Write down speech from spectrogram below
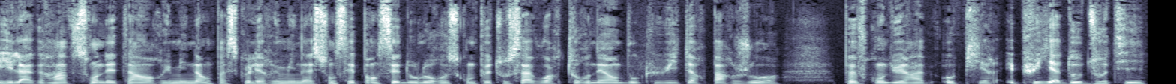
Il aggrave son état en ruminant parce que les ruminations, ces pensées douloureuses qu'on peut tous avoir tourner en boucle 8 heures par jour, peuvent conduire au pire. Et puis il y a d'autres outils.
